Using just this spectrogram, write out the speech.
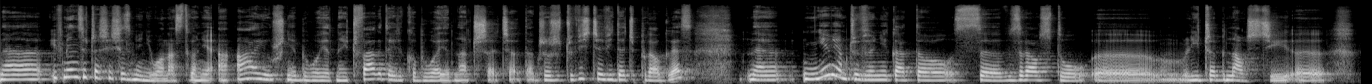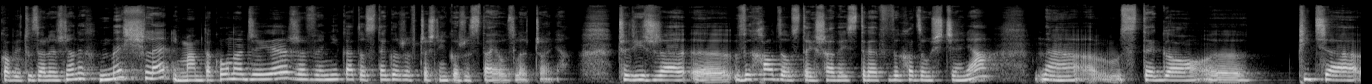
E, I w międzyczasie się zmieniło na stronie AA, już nie było jednej czwartej, tylko była jedna trzecia. Także rzeczywiście widać progres. E, nie wiem, czy wynika to z wzrostu e, liczebności kobiet uzależnionych. Myślę i mam taką nadzieję, że wynika to z tego, że wcześniej korzystają z leczenia. Czyli, że wychodzą z tej szarej strefy, wychodzą z cienia, z tego picia,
